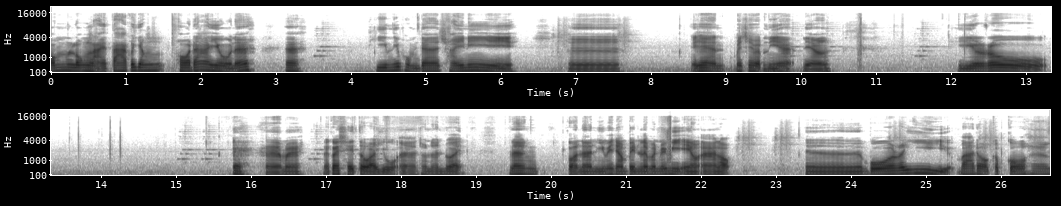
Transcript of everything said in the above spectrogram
อมลงหลายตาก็ยังพอได้อยู่นะ อะ ทีมที่ผมจะใช้นี่ เออไม่ใช่ไม่ใช่แบบนี้เดี๋ยวฮีโร่เอ๊ะหามา แล้วก็ใช้ตัว UR เท่านั้นด้วย นั่งก่อนหน้านี้ไม่จำเป็นแล้วมันไม่มี LR หรอก เออโบรี่ บาดอกกับโกฮัง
